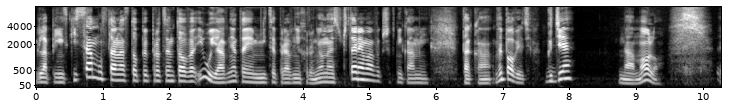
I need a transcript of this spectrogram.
Glapiński sam ustala stopy procentowe i ujawnia tajemnice prawnie chronione z czterema wykrzyknikami. Taka wypowiedź. Gdzie? Na Molo. Yy,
